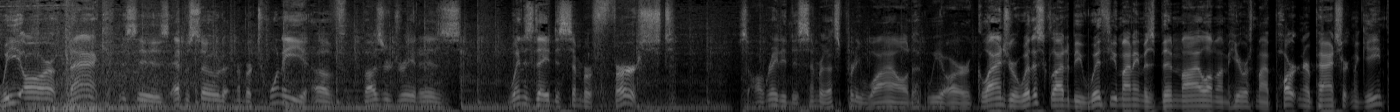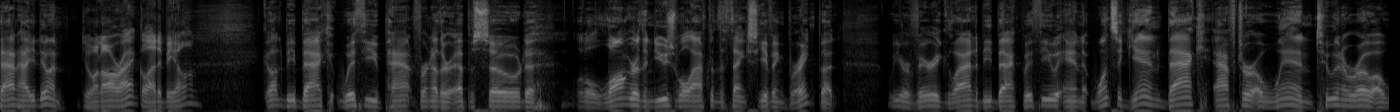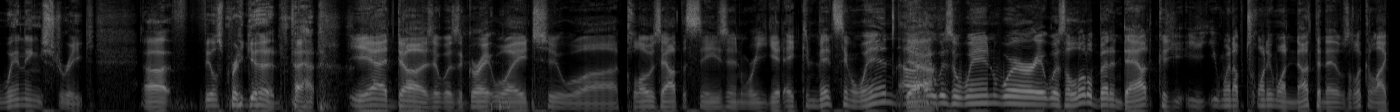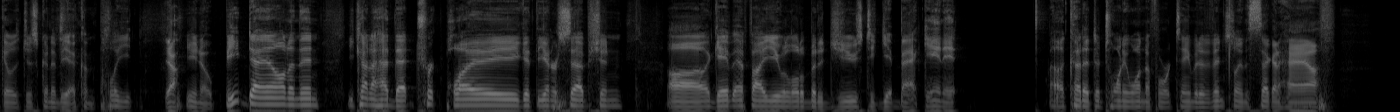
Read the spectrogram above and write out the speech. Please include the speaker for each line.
Speaker 1: We are back. This is episode number 20 of Buzzardry. It is Wednesday, December 1st. It's already December. That's pretty wild. We are glad you're with us. Glad to be with you. My name is Ben Milam. I'm here with my partner, Patrick McGee. Pat, how you doing?
Speaker 2: Doing all right. Glad to be on.
Speaker 1: Glad to be back with you, Pat, for another episode. A little longer than usual after the Thanksgiving break, but we are very glad to be back with you. And once again, back after a win, two in a row, a winning streak. Uh, feels pretty good, Pat.
Speaker 2: Yeah, it does. It was a great way to uh, close out the season where you get a convincing win.
Speaker 1: Yeah.
Speaker 2: Uh, it was a win where it was a little bit in doubt because you, you went up 21 nothing. It was looking like it was just going to be a complete,
Speaker 1: Yeah.
Speaker 2: you know, beat down. And then you kind of had that trick play, get the interception, uh, gave FIU a little bit of juice to get back in it. Uh, cut it to 21 to 14, but eventually in the second half,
